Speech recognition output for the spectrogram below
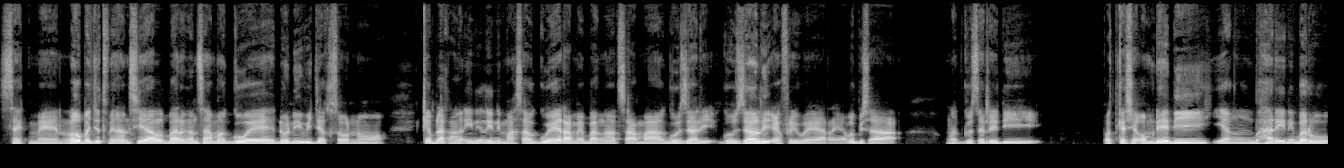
Segmen low budget finansial barengan sama gue, Doni Wijaksono. Kayak belakangan ini nih masa gue rame banget sama Gozali. Gozali everywhere ya. Lo bisa ngeliat Gozali di podcastnya Om Deddy yang hari ini baru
